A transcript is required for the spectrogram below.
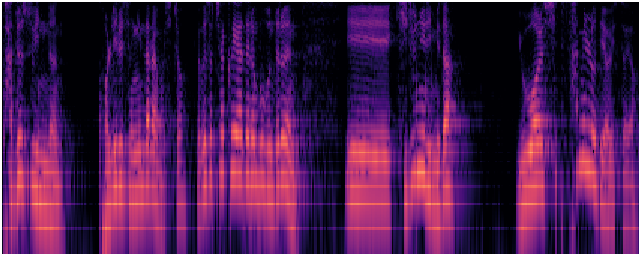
받을 수 있는 권리를 생긴다는 것이죠. 여기서 체크해야 되는 부분들은 이 기준일입니다. 6월 13일로 되어 있어요.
